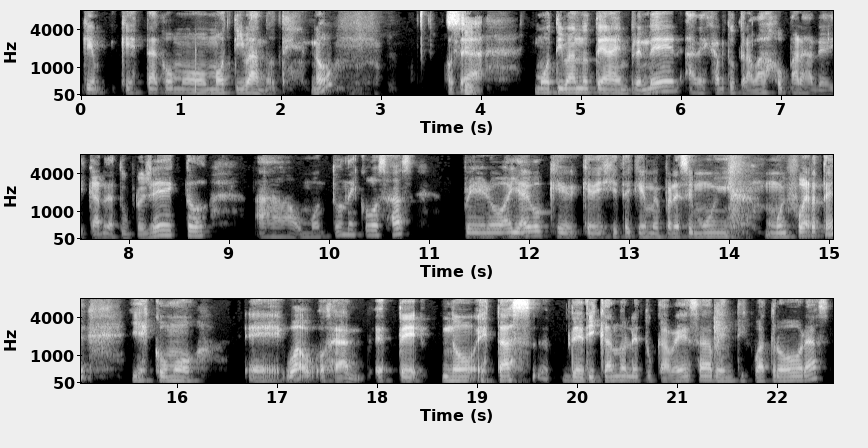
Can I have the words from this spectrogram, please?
que, está como motivándote, ¿no? O sea, motivándote a emprender, a dejar tu trabajo para dedicarte a tu proyecto, a un montón de cosas, pero hay algo que, dijiste que me parece muy, muy fuerte y es como, wow, eh, o sea, este, no estás dedicándole tu cabeza 24 horas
